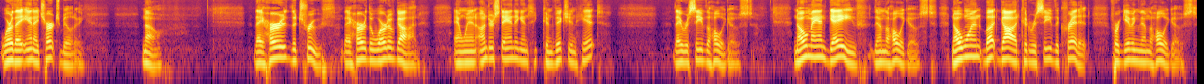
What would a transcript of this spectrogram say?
Were they in a church building? No. They heard the truth, they heard the word of God. And when understanding and conviction hit, they received the Holy Ghost. No man gave them the Holy Ghost. No one but God could receive the credit for giving them the Holy Ghost.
